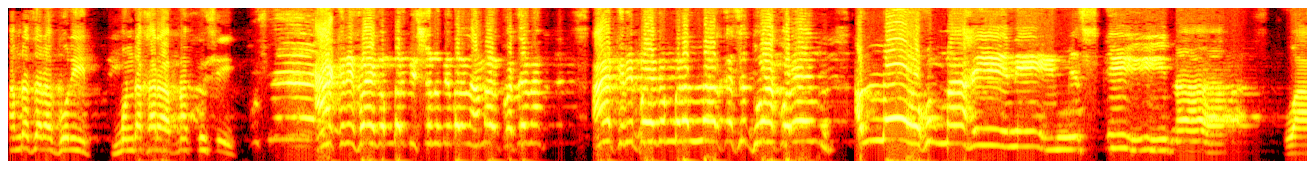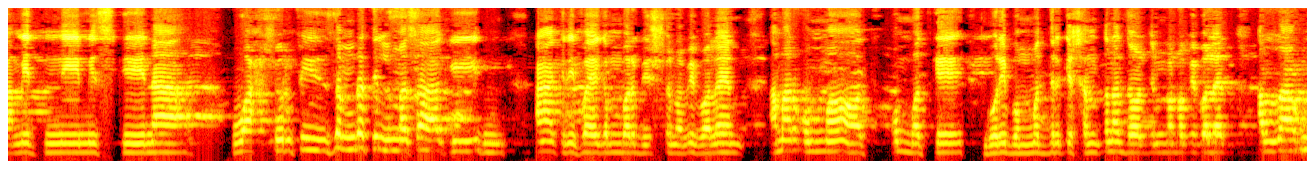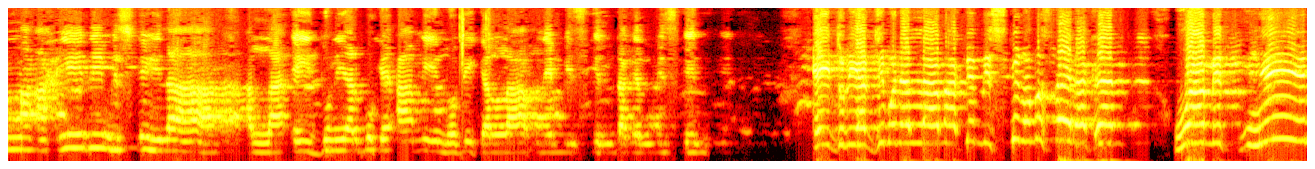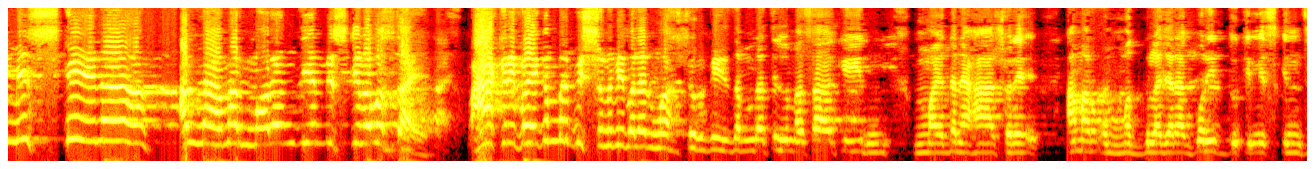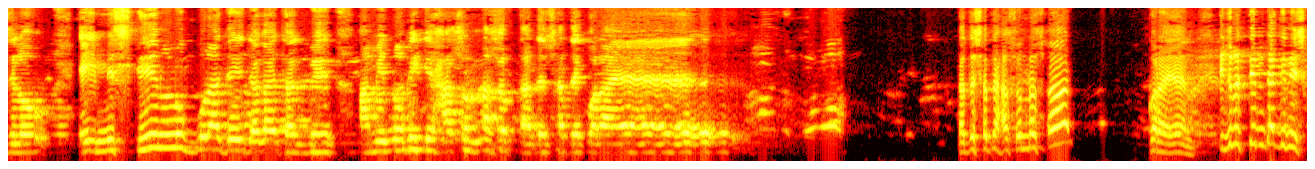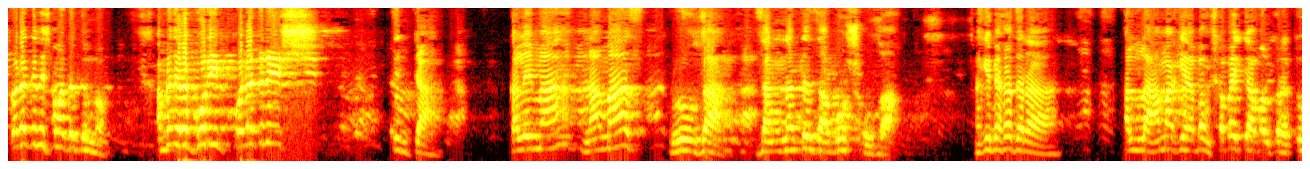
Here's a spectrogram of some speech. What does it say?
আমরা যারা গরিব, মনটা খারাপ না খুশি? আখরি বিশ্বনবী বলেন, আমার কথা না। আখরি পয়গম্বর আল্লাহর কাছে দোয়া করেন, আল্লাহুম্মা ওয়া বিশ্বনবী বলেন, আমার উম্মত উম্মতকে, গরিব উম্মতদেরকে সান্ত্বনা দেওয়ার জন্য নবী বলেন আল্লাহ আল্লাহ, এই দুনিয়ার বুকে আমি নবীকে, আল্লাহ আপনি মিসকিন ডাকেন মিসকিন। এই দুনিয়ার জীবনে আল্লাহ আমাকে মিসকিন অবস্থায় রাখেন। ওয়ামিতনি মিসকিনা আল্লাহ আমার মরণ দিয়ে মিসকিন অবস্থায়। আখরি পয়গম্বর বলেন ময়দানে হাশরে আমার উম্মতগুলা যারা গরিব দুঃখী মিসকিন ছিল, এই মিসকিন লোকগুলা জায়গায় থাকবে, আমি নবীকে নাসর তাদের সাথে করায়। তাদের সাথে নাসর করায়েন। তিনটা জিনিস, কটা জিনিস আমাদের জন্য? আমরা যারা গরিব, কটা জিনিস? তিনটা। কালিমা, নামাজ, রোজা। জান্নাতে যাব সোজা। নাকি দেখা যারা? আল্লাহ আমাকে এবং সবাইকে আমল করে তো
